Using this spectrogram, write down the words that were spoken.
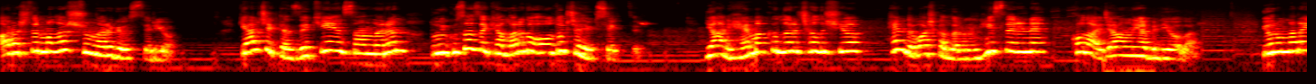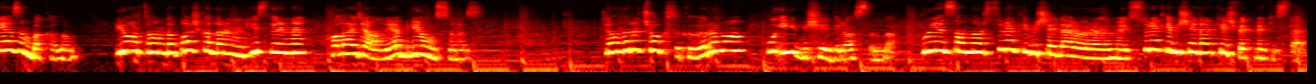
araştırmalar şunları gösteriyor. Gerçekten zeki insanların duygusal zekaları da oldukça yüksektir. Yani hem akılları çalışıyor hem de başkalarının hislerini kolayca anlayabiliyorlar. Yorumlara yazın bakalım. Bir ortamda başkalarının hislerini kolayca anlayabiliyor musunuz? Canları çok sıkılır ama bu iyi bir şeydir aslında. Bu insanlar sürekli bir şeyler öğrenmek, sürekli bir şeyler keşfetmek ister.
